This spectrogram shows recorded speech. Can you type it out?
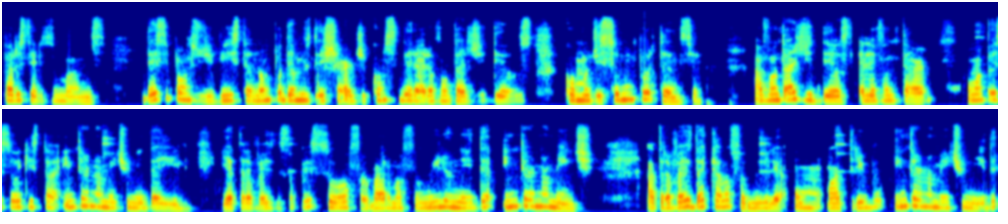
para os seres humanos. Desse ponto de vista, não podemos deixar de considerar a vontade de Deus como de suma importância. A vontade de Deus é levantar uma pessoa que está internamente unida a Ele e, através dessa pessoa, formar uma família unida internamente. Através daquela família, uma tribo internamente unida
